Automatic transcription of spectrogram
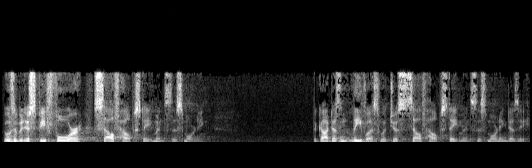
Those would just be four self help statements this morning. But God doesn't leave us with just self help statements this morning, does He?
